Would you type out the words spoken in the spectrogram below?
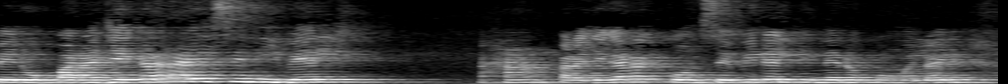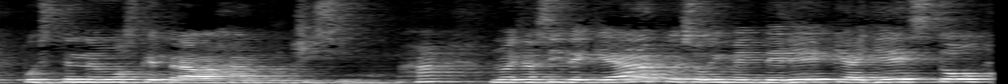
Pero para llegar a ese nivel para llegar a concebir el dinero como el aire, pues tenemos que trabajar muchísimo. No es así de que, ah, pues hoy me enteré que hay esto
